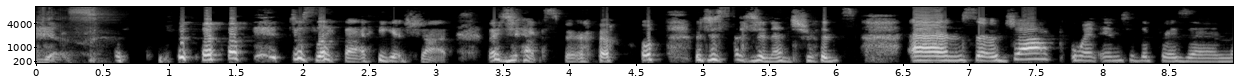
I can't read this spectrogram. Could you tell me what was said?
yes. just like that, he gets shot by Jack Sparrow, which is such an entrance. And so Jack went into the prison.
